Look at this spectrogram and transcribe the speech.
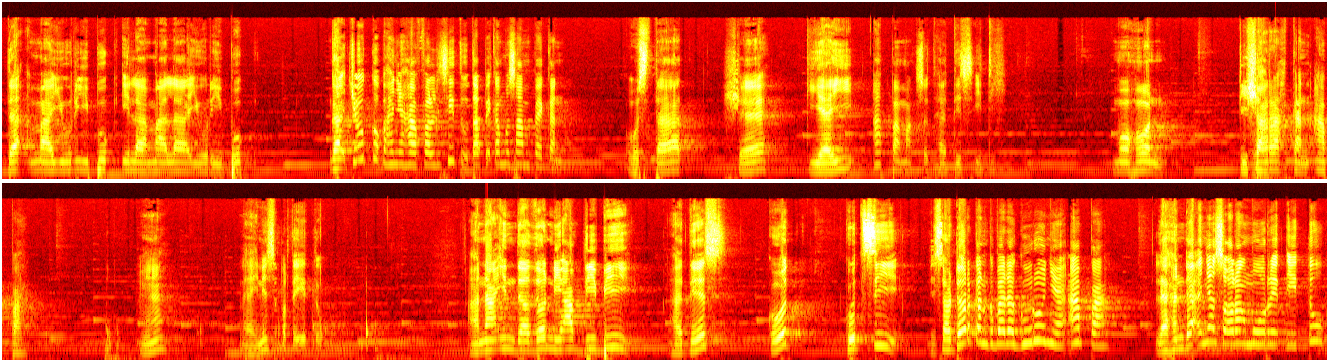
dak yuribuk ila mala yuribuk. Gak cukup hanya hafal di situ, tapi kamu sampaikan. Ustadz, Syekh, Kiai, apa maksud hadis ini? Mohon disyarahkan apa? Ya? Nah ini seperti itu. Ana indadhoni abdi bi hadis kut kutsi disodorkan kepada gurunya apa? Lah hendaknya seorang murid itu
